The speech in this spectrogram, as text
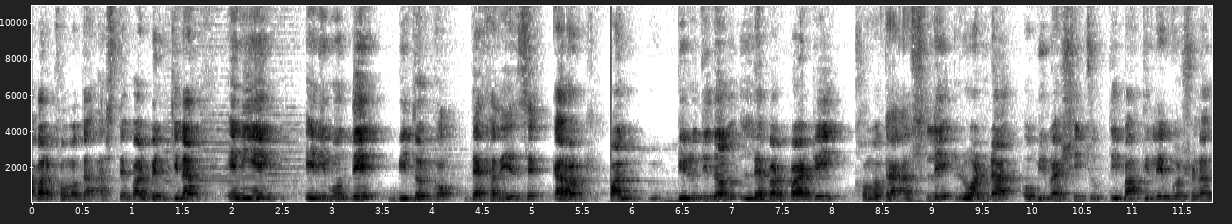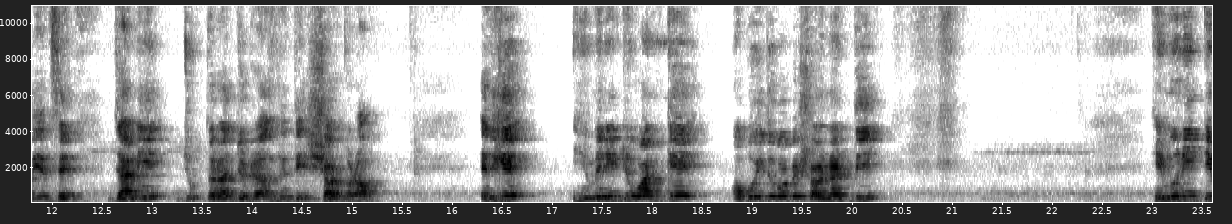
আবার ক্ষমতা আসতে পারবেন কিনা, এ নিয়ে এরই মধ্যে বিতর্ক দেখা দিয়েছে। কারণ বিরোধী দল লেবার পার্টি ক্ষমতা আসলে রুয়ান্ডা অভিবাসী চুক্তি বাতিলের ঘোষণা দিয়েছে, যা নিয়ে যুক্তরাজ্যের রাজনীতি সরগরম। এদিকে হিউম্যানিটি ওয়ানকে অবৈধভাবে শরণার্থী, হিউম্যানিটি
